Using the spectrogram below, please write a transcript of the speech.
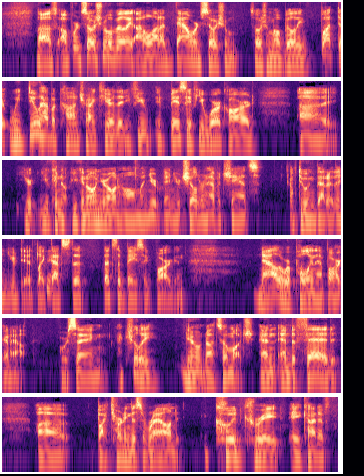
lot of upward social mobility a lot of downward social social mobility. But there, we do have a contract here that if you it, basically if you work hard uh, you're, you can you can own your own home and your and your children have a chance of doing better than you did. Like that's the that's the basic bargain. Now that we're pulling that bargain out, we're saying actually, you know, not so much. And and the Fed, uh, by turning this around, could create a kind of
